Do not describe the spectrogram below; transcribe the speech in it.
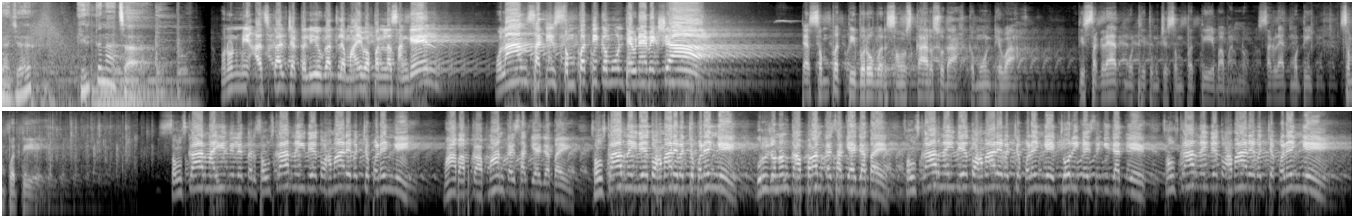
गजर कीर्तनाचा. म्हणून मी आजकालच्या कलियुगातल्या माईबापांना सांगेल मुलांसाठी संपत्ती कमवून ठेवण्यापेक्षा त्या संपत्ती बरोबर संस्कार सुद्धा कमवून ठेवा. ती सगळ्यात मोठी तुमची संपत्ती आहे बाबांनो. सगळ्यात मोठी संपत्ती आहे. संस्कार नाही दिले तर संस्कार नाही दे तो हमारे बच्चे पडेंगे माँ बाप का अपमान कैसा किया जाता है? संस्कार नहीं दे तो हमारे बच्चे पढ़ेंगे। गुरुजनों का अपमान कैसा किया जाता है? संस्कार नहीं दे तो हमारे बच्चे पढ़ेंगे। चोरी कैसे की जाती है? संस्कार नहीं दे तो हमारे बच्चे पढ़ेंगे।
